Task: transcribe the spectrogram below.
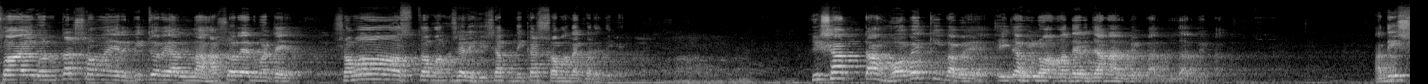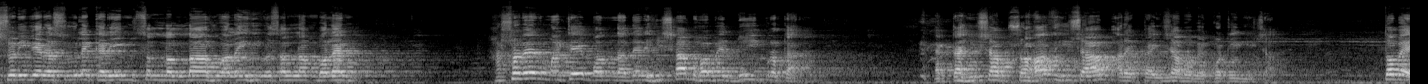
ছয় ঘণ্টা সময়ের ভিতরে আল্লাহ হাসরের মাঠে সমস্ত মানুষের হিসাব নিকাশ সমাধা করে দিবে হিসাবটা হবে কীভাবে, এইটা হইল আমাদের জানার ব্যাপার, বুঝার ব্যাপার। হাদিস শরীফে রসুল করিম সাল্লাল্লাহু আলাইহি ওয়াসাল্লাম বলেন হাসরের মাঠে বন্দাদের হিসাব হবে দুই প্রকার। একটা হিসাব সহজ হিসাব, আর একটা হিসাব হবে কঠিন হিসাব। তবে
